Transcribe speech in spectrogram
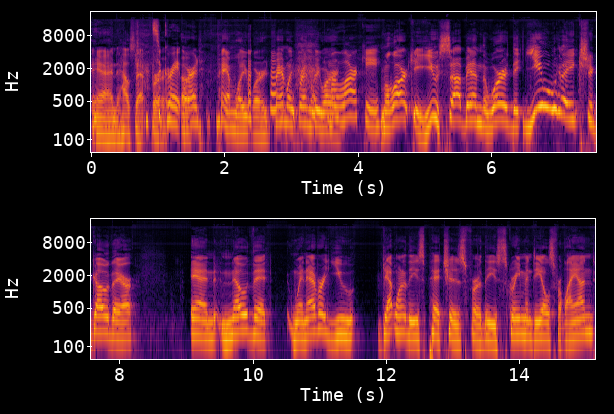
And how's that for a great word. Family word, family friendly word. Malarkey. Malarkey. You sub in the word that you think should go there and know that whenever you get one of these pitches for these screaming deals for land,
